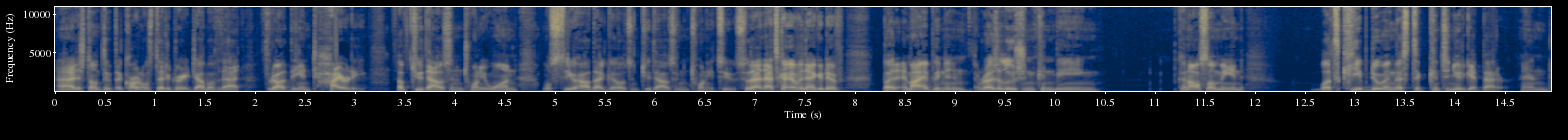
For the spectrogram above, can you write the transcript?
And I just don't think the Cardinals did a great job of that throughout the entirety of 2021. We'll see how that goes in 2022. So that, that's kind of a negative. But in my opinion, a resolution can be can also mean let's keep doing this to continue to get better. And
